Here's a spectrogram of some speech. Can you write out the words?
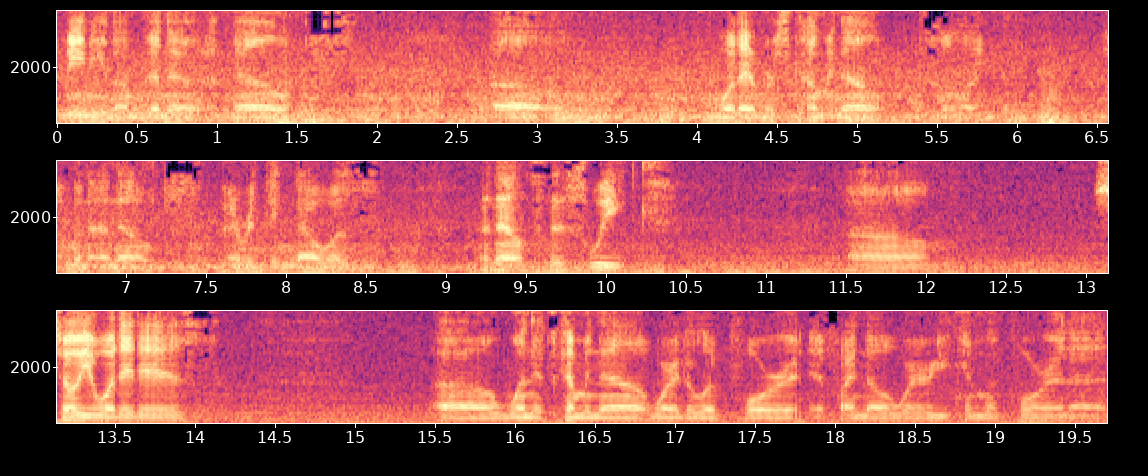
Meaning I'm gonna announce um, whatever's coming out. So like, I'm gonna announce everything that was announced this week. Um, show you what it is, uh, when it's coming out, where to look for it, if I know where you can look for it at,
